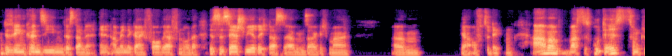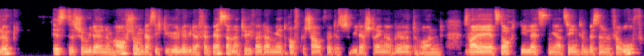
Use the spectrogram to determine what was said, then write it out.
deswegen können sie ihm das dann äh, am Ende gar nicht vorwerfen oder ist es sehr schwierig, das, ähm, sage ich mal, ähm, ja, aufzudecken. Aber was das Gute ist, zum Glück ist es schon wieder in einem Aufschwung, dass sich die Öle wieder verbessern. Natürlich, weil da mehr drauf geschaut wird, es wieder strenger wird. Und es war ja jetzt doch die letzten Jahrzehnte ein bisschen ein Verruf,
